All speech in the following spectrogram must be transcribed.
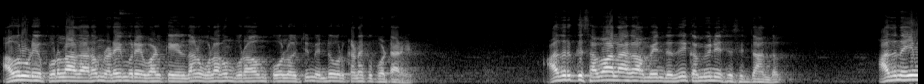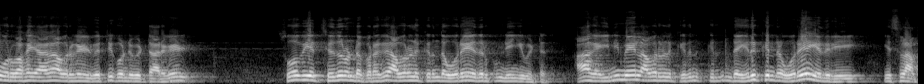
அவருடைய பொருளாதாரம் நடைமுறை வாழ்க்கையில் தான் உலகம் பூராவும் கோலோச்சும் என்று ஒரு கணக்கு போட்டார்கள். அதற்கு சவாலாக அமைந்தது கம்யூனிச சித்தாந்தம். அதனையும் ஒரு வகையாக அவர்கள் வெற்றி கொண்டு விட்டார்கள். சோவியத் சிதறுண்ட பிறகு அவர்களுக்கு இருந்த ஒரே எதிர்ப்பும் நீங்கிவிட்டது. ஆக இனிமேல் அவர்களுக்கு இருந்து- இருந்த இருக்கின்ற ஒரே எதிரி இஸ்லாம்.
